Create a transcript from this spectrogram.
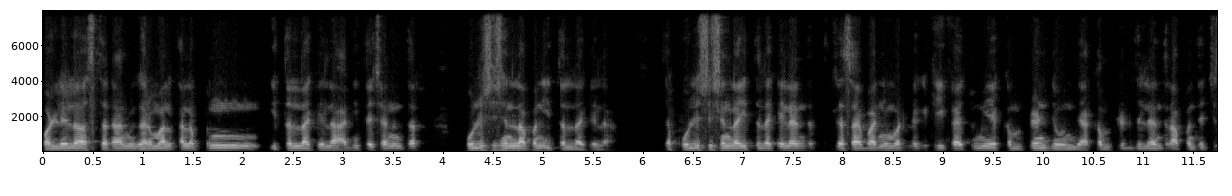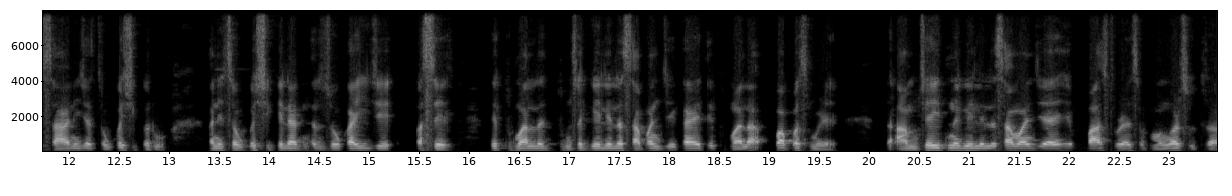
पडलेलं असताना आम्ही घरमालकाला पण इतल्ला केला आणि त्याच्यानंतर पोलीस स्टेशनला पण इतल्ला केला. त्या पोलीस स्टेशनला इथल्या केल्यानंतर तिथल्या साहेबांनी म्हटलं की ठीक आहे तुम्ही एक कंप्लेंट देऊन द्या. कंप्लेंट दिल्यानंतर आपण त्याची सहानीच्या चौकशी करू. आणि चौकशी केल्यानंतर जो काही जे असेल ते तुम्हाला तुमचं गेलेलं सामान जे काय आहे ते तुम्हाला वापस मिळेल. तर आमच्या इथनं गेलेलं सामान जे आहे हे पाच तोळ्याचं मंगळसूत्र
